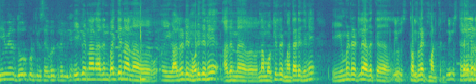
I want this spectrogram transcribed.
ನೀವೇನು ದೂರು ಕೊಡ್ತೀರಿ ಸೈಬರ್ ಕ್ರೈಮ್ಗೆ ಈಗ ನಾನು ಅದನ್ನ ಬಗ್ಗೆ ನಾನು ಈಗ ಆಲ್ರೆಡಿ ನೋಡಿದ್ದೀನಿ. ಅದನ್ನು ನಮ್ಮ ವಕೀಲರಿಗೆ ಮಾತಾಡಿದ್ದೀನಿ. ಇಮಿಡಿಯೇಟ್ಲಿ ಅದಕ್ಕೆ ಕಂಪ್ಲೇಂಟ್ ಮಾಡ್ತೀನಿ. ಸೈಬರ್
